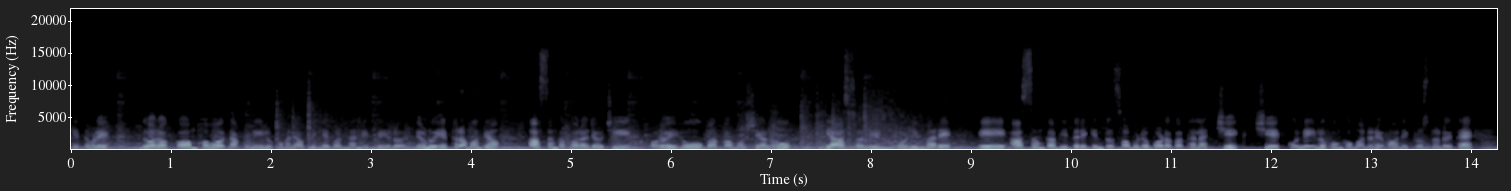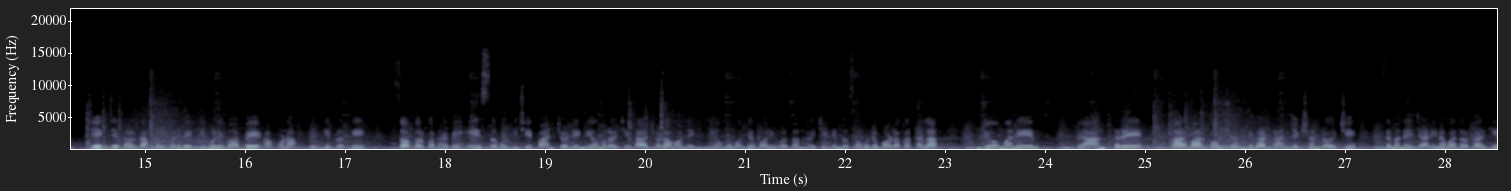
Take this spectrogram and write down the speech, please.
কেতবে দর কম হব তাকে নিয়ে লোক মানে অপেক্ষা করে থাকে তেমন এথর আশঙ্কা করা যাচ্ছে ঘরোই হো বা কমর্সিয়াল হো গ্যাসর রেট বড়িপারে এই আশঙ্কা ভিতরে কিন্তু সবুঠ বড় কথা হল চেক চেক কু নেই লোক মনে অনেক প্রশ্ন রয়েছে চেক যেত দাখল করবে কিভাবে ভাবে আপনার এথিপ্রতি সতর্ক রহবে এইসব কিছু পাঁচটি নিয়ম রয়েছে তা ছাড়া অনেক নিয়ম পরিবর্তন হয়েছে কিন্তু সবুঠ বড় কথা হল যে ব্যাঙ্করে কারবার করছেন বা ট্রানজাকশন রয়েছে সে জাঁ নেওয়া দরকার কি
